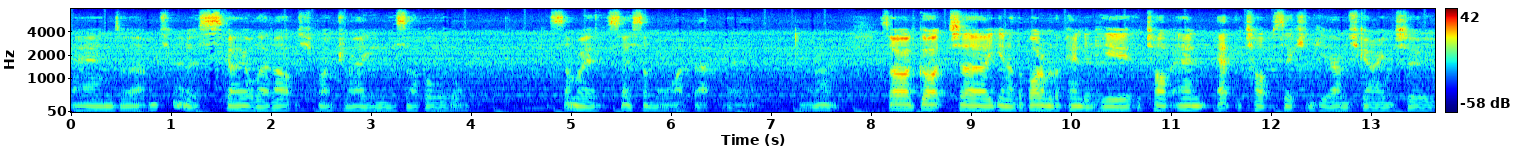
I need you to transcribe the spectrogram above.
And uh, I'm just going to scale that up just by dragging this up a little. Somewhere say somewhere like that there. Alright. So I've got uh, you know the bottom of the pendant here the top and at the top section here I'm just going to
